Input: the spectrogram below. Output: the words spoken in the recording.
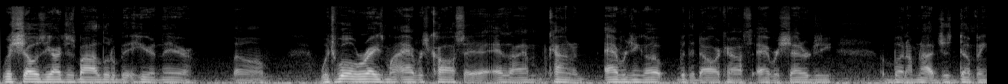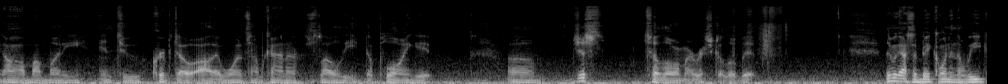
which shows you I just buy a little bit here and there. Um, which will raise my average cost as I am kind of averaging up with the dollar cost average strategy. But I'm not just dumping all my money into crypto all at once. I'm kind of slowly deploying it um, just to lower my risk a little bit. Then we got some Bitcoin in the week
